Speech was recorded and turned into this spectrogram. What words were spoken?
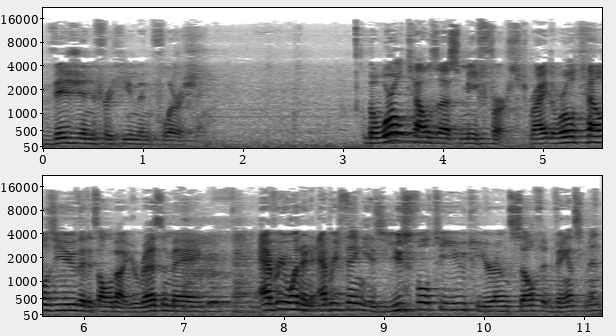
vision for human flourishing the world tells us me first, right? The world tells you that it's all about your resume. Everyone and everything is useful to you, to your own self advancement.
